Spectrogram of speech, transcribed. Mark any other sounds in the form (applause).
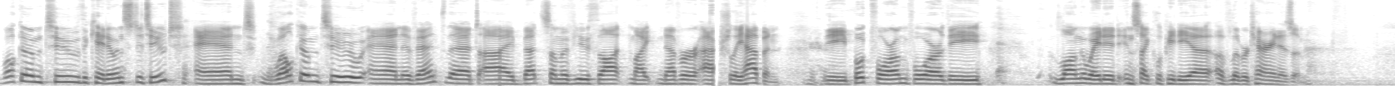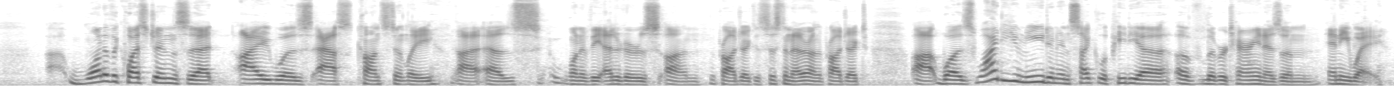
Welcome to the Cato Institute, and welcome to an event that I bet some of you thought might never actually happen the book forum for the long awaited Encyclopedia of Libertarianism. Uh, one of the questions that I was asked constantly uh, as one of the editors on the project, assistant editor on the project, uh, was why do you need an encyclopedia of libertarianism anyway?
